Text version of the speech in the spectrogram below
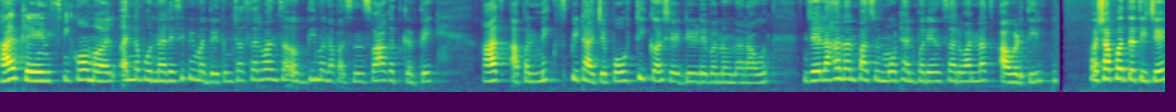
हाय फ्रेंड्स मी कोमल अन्नपूर्णा रेसिपीमध्ये तुमच्या सर्वांचं अगदी मनापासून स्वागत करते. आज आपण मिक्स पिठाचे पौष्टिक असे डिरडे बनवणार आहोत जे लहानांपासून मोठ्यांपर्यंत सर्वांनाच आवडतील. अशा पद्धतीचे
